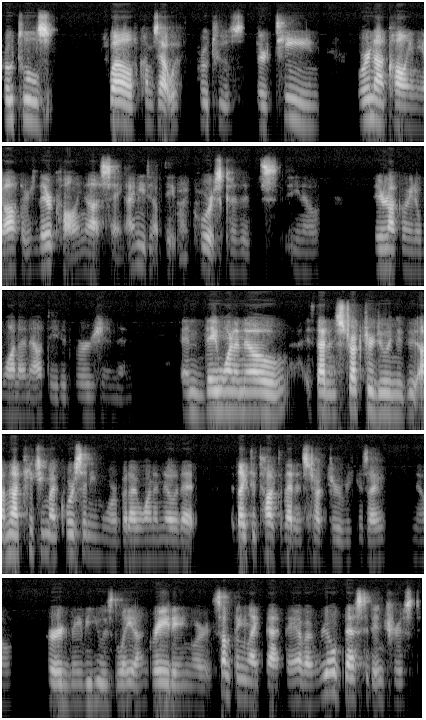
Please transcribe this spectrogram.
Pro Tools 12 comes out with Pro Tools 13, we're not calling the authors, they're calling us saying, I need to update my course because it's, you know, they're not going to want an outdated version. And, and they want to know, is that instructor doing a good, I'm not teaching my course anymore, but I want to know that, I'd like to talk to that instructor because I, you know, heard maybe he was late on grading or something like that. They have a real vested interest.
